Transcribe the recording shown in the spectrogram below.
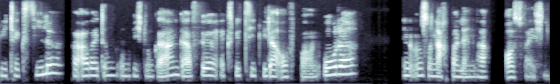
die textile Verarbeitung in Richtung Garn dafür explizit wieder aufbauen oder in unsere Nachbarländer ausweichen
